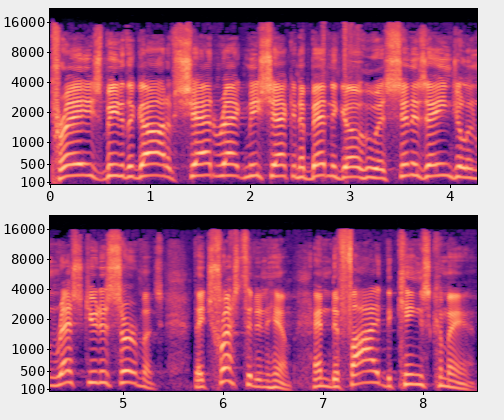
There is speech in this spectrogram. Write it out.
Praise be to the God of Shadrach, Meshach, and Abednego, who has sent his angel and rescued his servants. They trusted in him and defied the king's command,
